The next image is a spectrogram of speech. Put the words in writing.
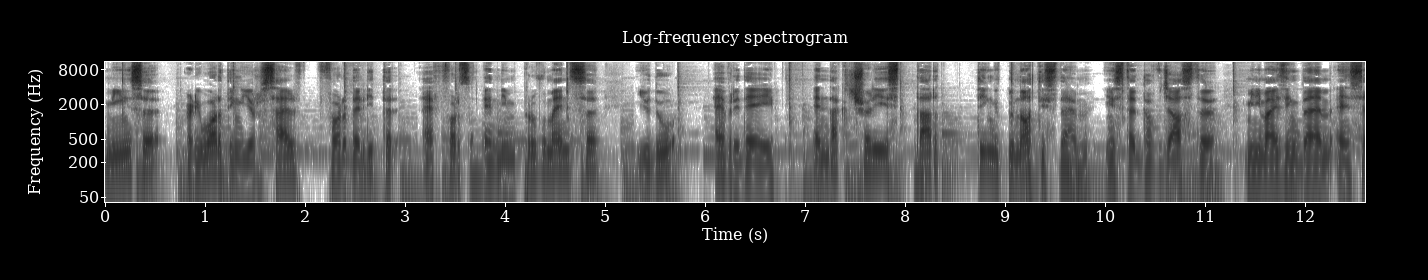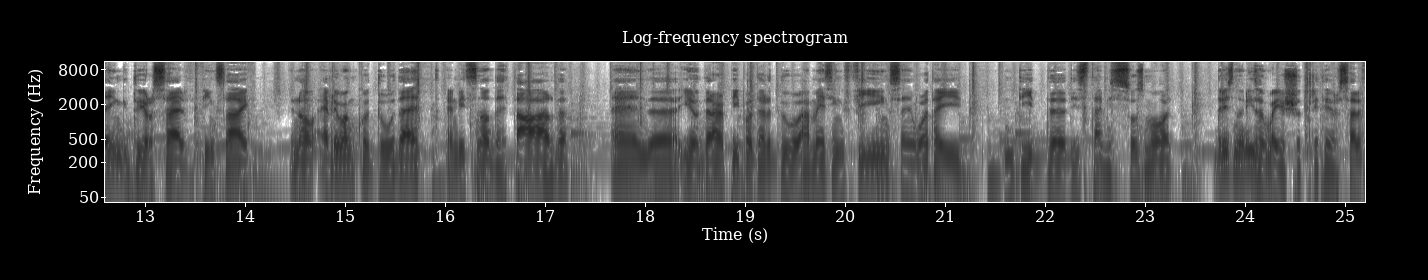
means rewarding yourself for the little efforts and improvements you do every day and actually to notice them instead of just uh, minimizing them and saying to yourself things like, you know, everyone could do that and it's not that hard. And uh, you know, there are people that do amazing things, and what I did this time is so small. There is no reason why you should treat yourself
